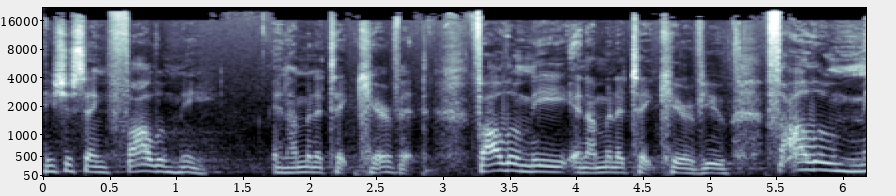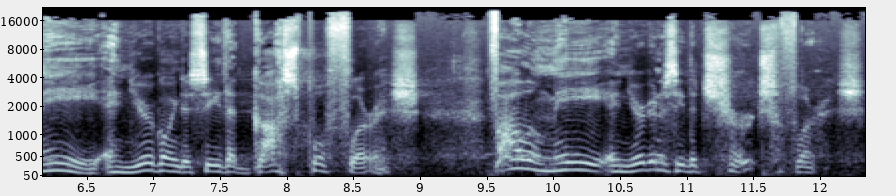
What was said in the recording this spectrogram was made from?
He's just saying, Follow me, and I'm going to take care of it. Follow me, and I'm going to take care of you. Follow me, and you're going to see the gospel flourish. Follow me, and you're going to see the church flourish.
